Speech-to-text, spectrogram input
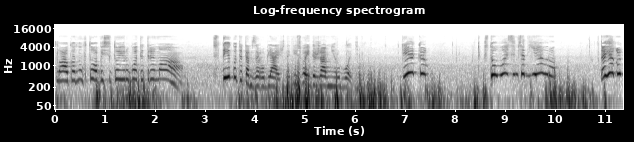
Славка, ну хто бисі тої роботи тримав? Стільки ти там заробляєш на тій своїй державній роботі? Тільки 180 євро. Та я тут.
